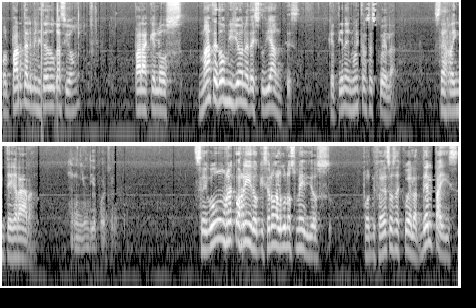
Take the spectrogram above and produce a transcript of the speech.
por parte del Ministerio de Educación para que los más de 2 millones de estudiantes que tienen nuestras escuelas se reintegraran. Ni un 10%. Según un recorrido que hicieron algunos medios por diferentes escuelas del país,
